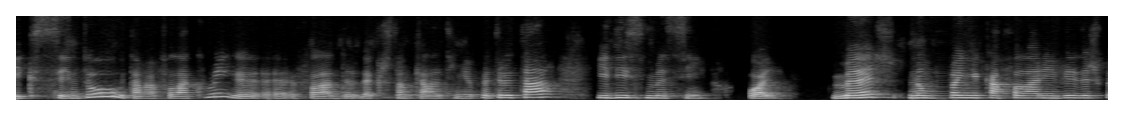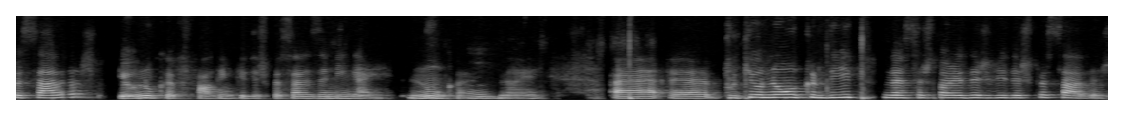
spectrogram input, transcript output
e que se sentou, estava a falar comigo, a, falar da, da questão que ela tinha para tratar, e disse-me assim: Olha, mas não venha cá falar em vidas passadas. Eu nunca falo em vidas passadas a ninguém, nunca, hum. não é? Ah, ah, porque eu não acredito nessa história das vidas passadas.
